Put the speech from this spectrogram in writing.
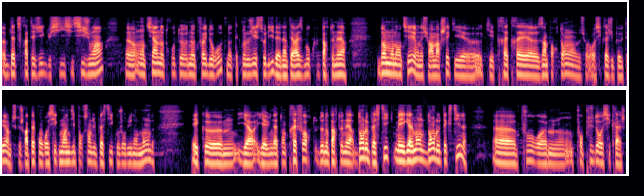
update stratégique du 6, 6 juin. on tient notre, route, notre feuille de route, notre technologie est solide, elle intéresse beaucoup de partenaires dans le monde entier. On est sur un marché qui est, euh, très très euh, important euh, sur le recyclage du PET, hein, puisque je rappelle qu'on recycle moins de 10% du plastique aujourd'hui dans le monde et qu'il y, a, y a une attente très forte de nos partenaires dans le plastique, mais également dans le textile euh, pour, plus de recyclage.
